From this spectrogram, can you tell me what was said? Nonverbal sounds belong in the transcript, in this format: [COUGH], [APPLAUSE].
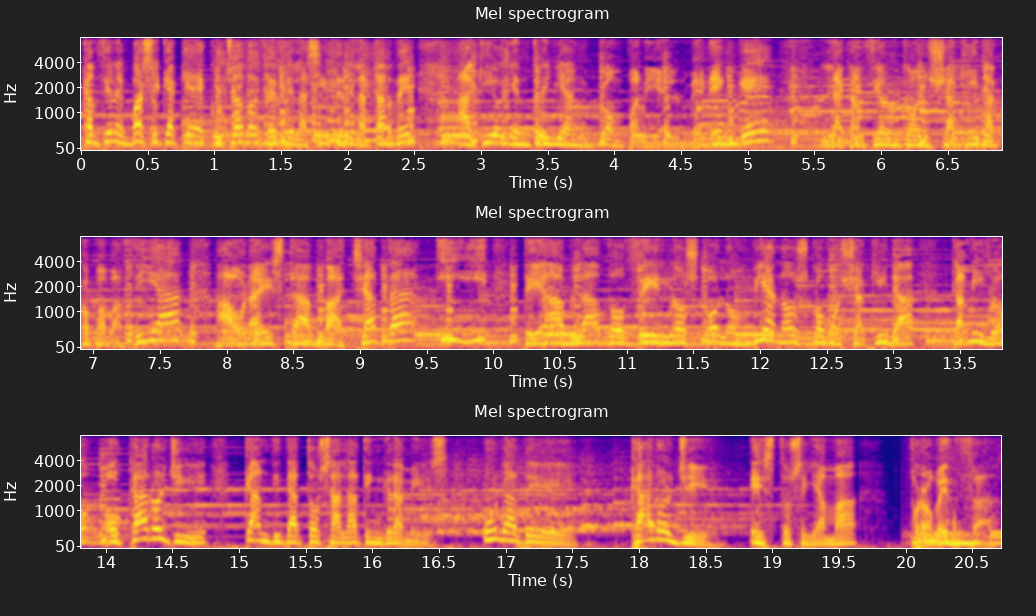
canciones básicas que he escuchado desde las 7 de la tarde aquí hoy en Trivian Company. El merengue, la canción con Shakira Copa Vacía, ahora esta bachata y te he hablado de los colombianos como Shakira, Camilo o Carol G, candidatos a Latin Grammys. Una de Carol G. Esto se llama Provenza.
